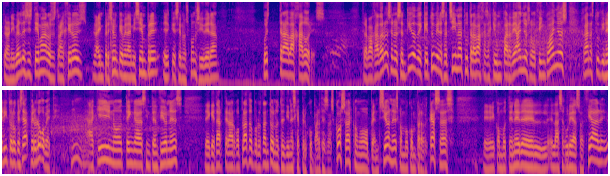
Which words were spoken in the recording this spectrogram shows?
pero a nivel del sistema, a los extranjeros, la impresión que me da a mí siempre es que se nos considera, pues, trabajadores. Trabajadores en el sentido de que tú vienes a China, tú trabajas aquí un par de años o cinco años, ganas tu dinerito, lo que sea, pero luego vete. Mm, aquí no tengas intenciones de quedarte a largo plazo, por lo tanto no te tienes que preocupar de esas cosas, como pensiones, como comprar casas, eh, como tener la seguridad social, eh,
